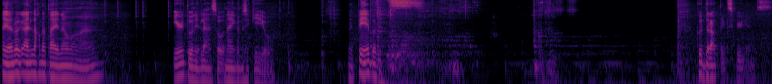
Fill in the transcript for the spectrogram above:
Ayun, mag-unlock na tayo ng mga tier 2 nila. So, unahin ko na si Kyo. My favorites. Good ranked experience.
